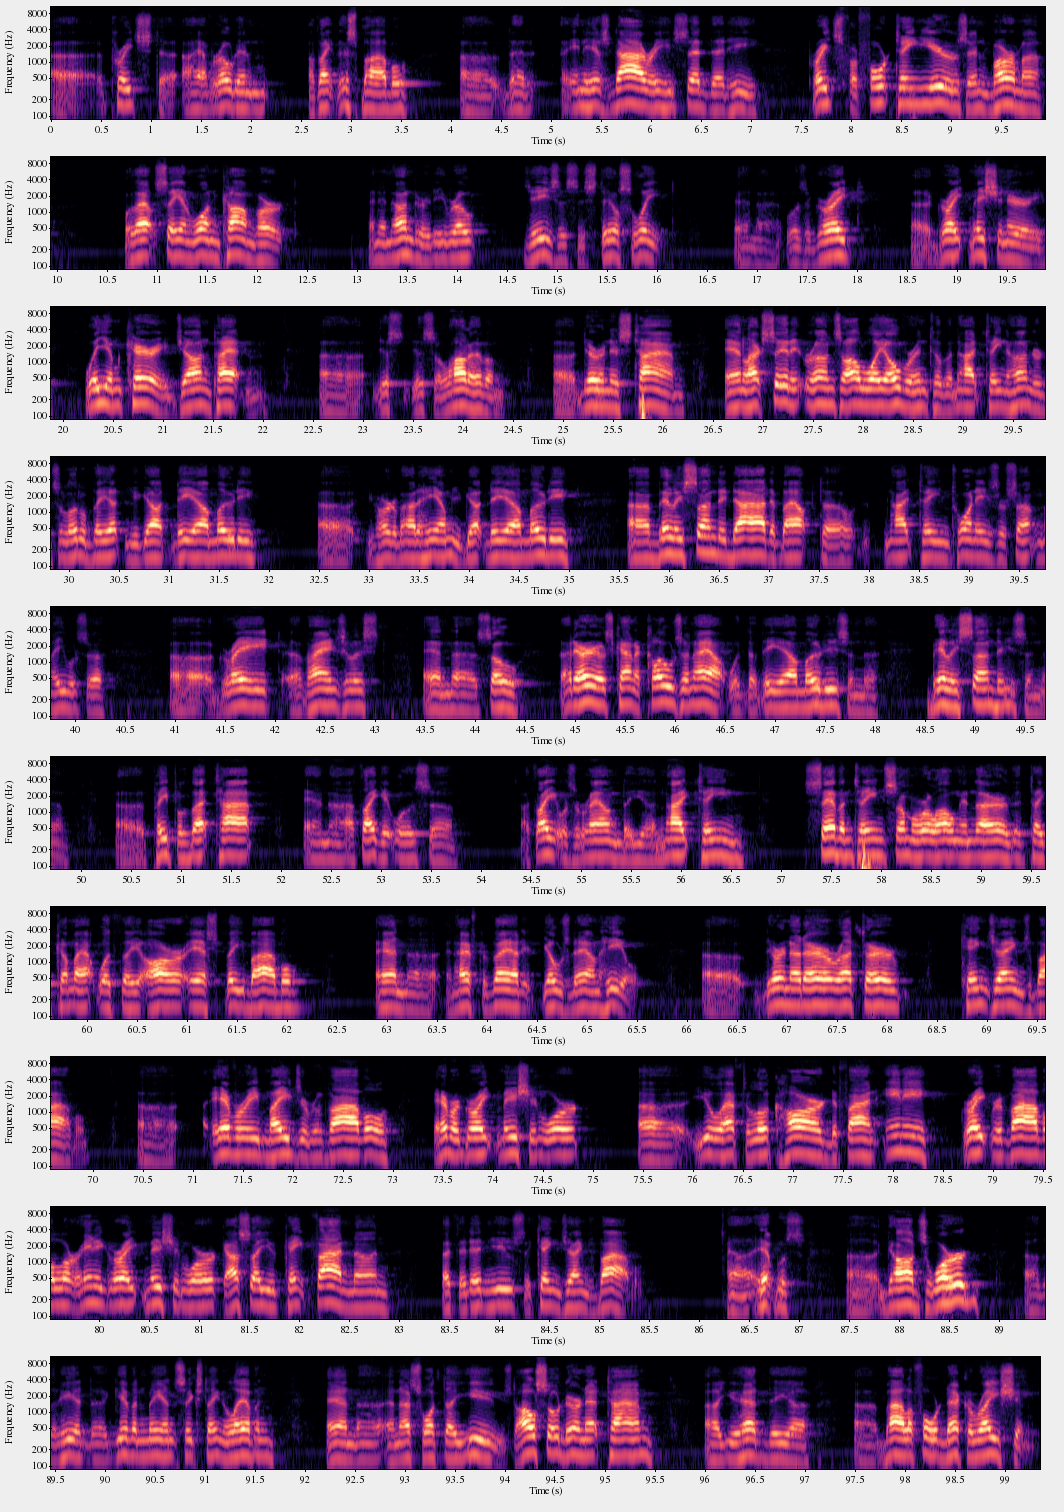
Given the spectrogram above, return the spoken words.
uh, preached. Uh, I have wrote in, I think, this Bible uh, that in his diary he said that he preached for 14 years in Burma without seeing one convert. And then under it he wrote, Jesus is still sweet. And uh, was a great, uh, great missionary. William Carey, John Paton, uh, just, just a lot of them uh, during this time. And like I said, it runs all the way over into the 1900s a little bit. You got D.L. Moody. Uh, you've heard about him. You've got D.L. Moody. Uh, Billy Sunday died about uh, 1920s or something. He was a, a great evangelist. And so that area is kind of closing out with the D.L. Moody's and the Billy Sundays and the uh, people of that type. And uh, I think it was I think it was around the uh, 1917, somewhere along in there, that they come out with the RSV Bible, and uh, and after that it goes downhill. Uh, during that era right there, King James Bible, uh, every major revival, every great mission work, uh, you'll have to look hard to find any great revival or any great mission work. I say you can't find none that they didn't use the King James Bible. Uh, it was uh, God's Word uh, that He had uh, given me in 1611, and uh, and that's what they used. Also during that time, you had the Balfour Declaration.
